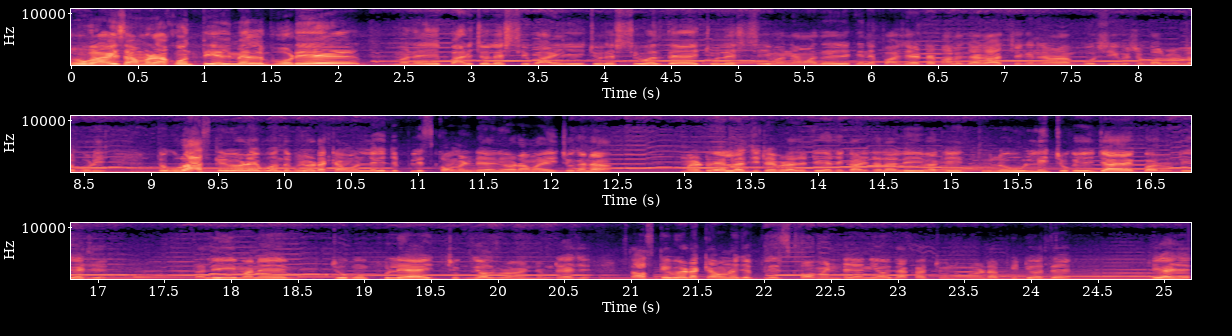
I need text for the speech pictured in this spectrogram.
তো গাইস আমরা এখন তেলমেল ভরে মানে বাড়ি চলে এসেছি, বাড়ি চলে এসেছি বলতে, চলে এসেছি মানে আমাদের এখানে পাশে একটা ভালো জায়গা আছে, এখানে আমরা বসি, বসে গল্প করি। তো গুলো আজকের ভিডিওটা পর্যন্ত। ভিডিওটা কেমন লেগেছে প্লিজ কমেন্টে জানিও আমার এই চোখে না মানে একটু অ্যালার্জি টাইপের আছে, ঠিক আছে? গাড়ি চালালেই বাকি ধুলো উঠলেই চোখে যায় একবারও, ঠিক আছে? তাহলেই মানে চোখ মুখ ফুলে যায়, চোখ জল বেরোয় ঠিক আছে? তো আজকের ভিডিওটা কেমন হয়েছে প্লিজ কমেন্টে জানিও। দেখা হচ্ছে অন্য কোনো একটা ভিডিওতে ঠিক আছে?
